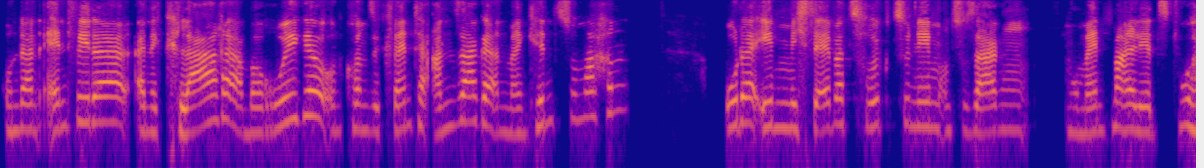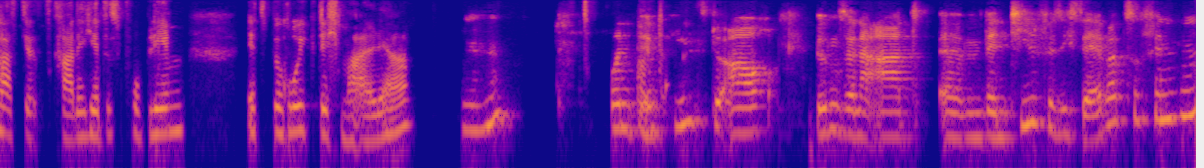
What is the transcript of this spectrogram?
und dann entweder eine klare, aber ruhige und konsequente Ansage an mein Kind zu machen oder eben mich selber zurückzunehmen und zu sagen, Moment mal, jetzt du hast jetzt gerade hier das Problem, jetzt beruhig dich mal, ja. Mhm. Und, und empfiehlst du auch irgendeine Art ähm, Ventil für sich selber zu finden?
